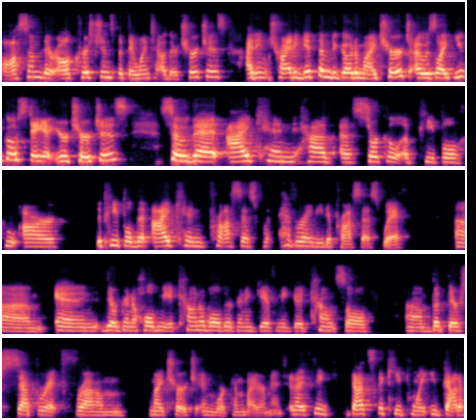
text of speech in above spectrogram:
awesome. They're all Christians, but they went to other churches. I didn't try to get them to go to my church. I was like, you go stay at your churches so that I can have a circle of people who are the people that I can process whatever I need to process with um, and they're going to hold me accountable they're going to give me good counsel um, but they're separate from my church and work environment. And i think that's the key point you've got to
